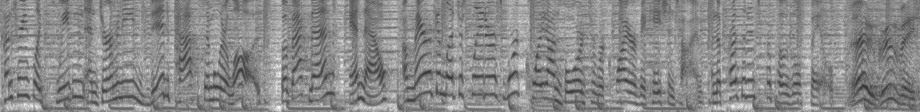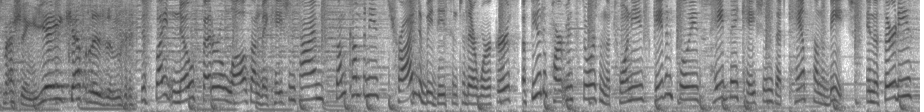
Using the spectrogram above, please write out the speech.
countries like Sweden and Germany did pass similar laws. But back then, and now, American legislators weren't quite on board to require vacation time, and the president's proposal failed. Oh, groovy, smashing, yay capitalism! Despite no federal laws on vacation time, some companies tried to be decent to their workers. A few department stores in the 20s gave employees paid vacations at camps on the beach. In the 30s,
